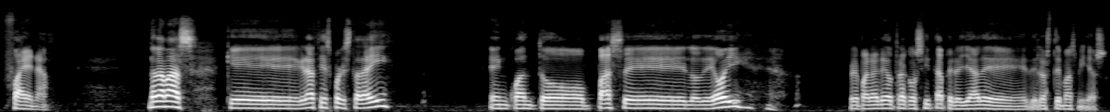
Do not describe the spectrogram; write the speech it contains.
faena. Nada más, que gracias por estar ahí. En cuanto pase lo de hoy, prepararé otra cosita, pero ya de, de los temas míos.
